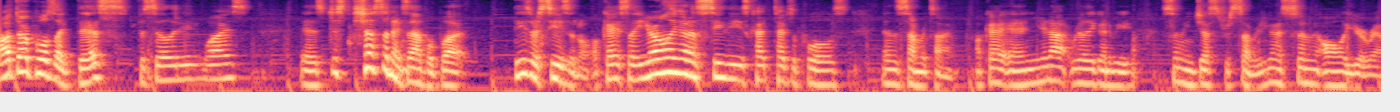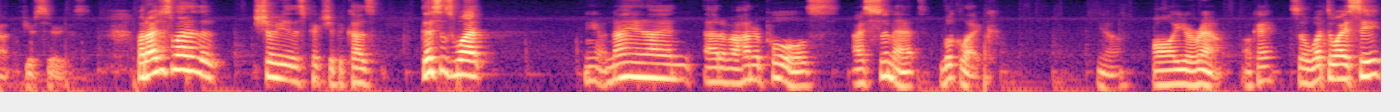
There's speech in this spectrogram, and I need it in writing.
outdoor pools like this, facility-wise, is just just an example, but these are seasonal. Okay, so you're only going to see these types of pools in the summertime. Okay, and you're not really going to be swimming just for summer. You're going to swim all year round if you're serious. But I just wanted to show you this picture because this is what you know 99 out of 100 pools I swim at look like you know all year round okay? So what do I see?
